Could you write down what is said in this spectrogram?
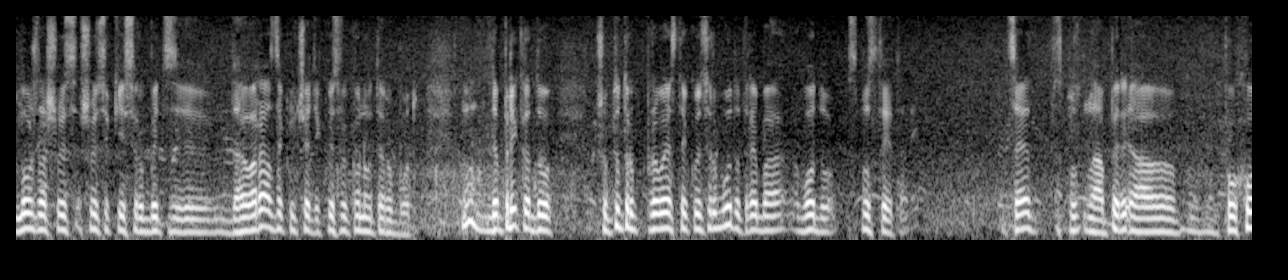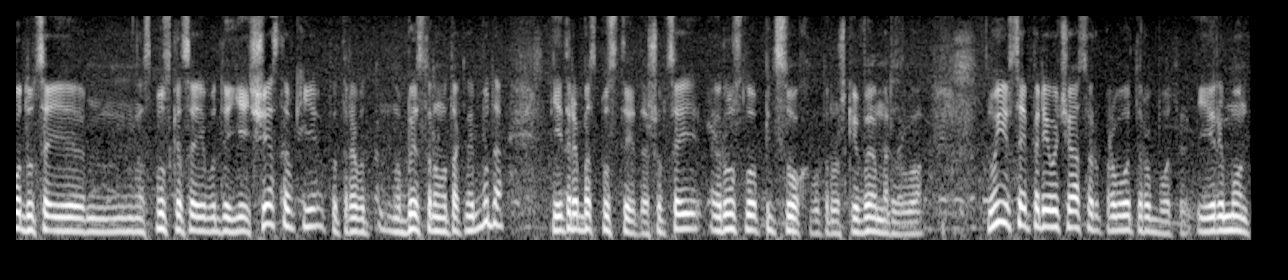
можна щось, щось якісь робити, договори заключати, якусь виконувати роботу. Ну, для прикладу, щоб тут провести якусь роботу, треба воду спустити. Це по ходу цієї спуска цієї води є ще ставки, то треба ну, воно так не буде. Її треба спустити, щоб це русло підсохло трошки, вимерзло. Ну і в цей період часу проводити роботи. І ремонт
